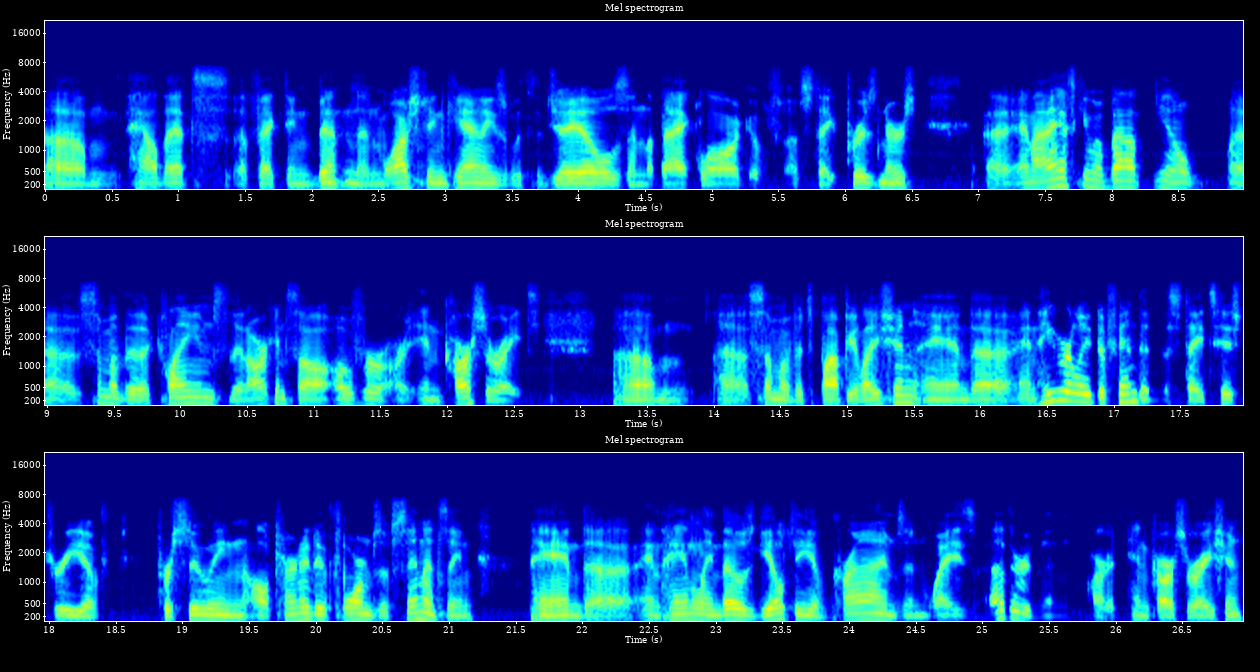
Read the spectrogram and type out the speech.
um, how that's affecting Benton and Washington counties with the jails and the backlog of, of state prisoners. Uh, and I asked him about, you know, uh, some of the claims that Arkansas over incarcerates um, uh, some of its population, and uh, and he really defended the state's history of pursuing alternative forms of sentencing and uh, and handling those guilty of crimes in ways other than incarceration.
